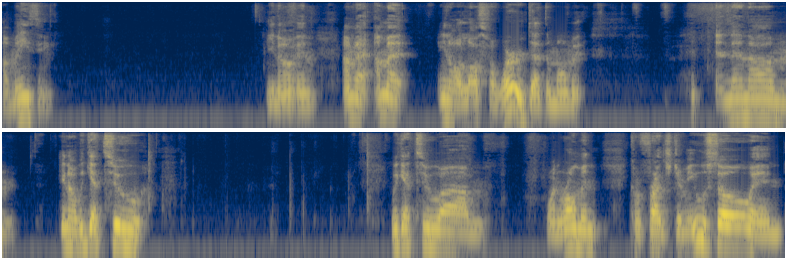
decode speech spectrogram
amazing. You know, and I'm at I'm at you know a loss for words at the moment. And then um you know, we get to we get to um, when Roman confronts Jimmy Uso and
